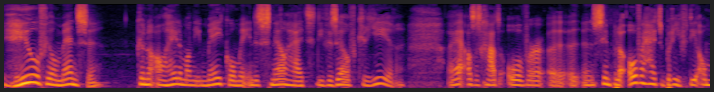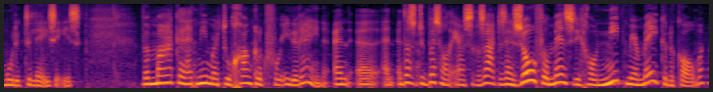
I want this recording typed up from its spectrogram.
heel veel mensen kunnen al helemaal niet meekomen in de snelheid die we zelf creëren. Hè, als het gaat over eh, een simpele overheidsbrief die al moeilijk te lezen is. We maken het niet meer toegankelijk voor iedereen. En, eh, en, en dat is natuurlijk best wel een ernstige zaak. Er zijn zoveel mensen die gewoon niet meer mee kunnen komen.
